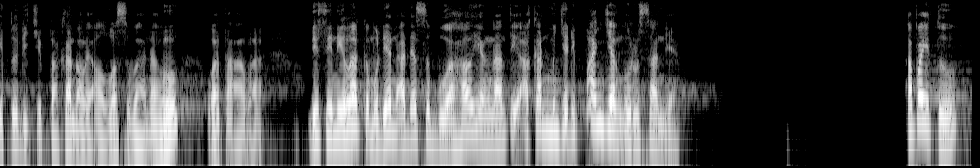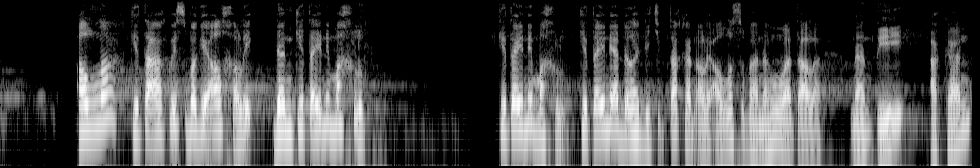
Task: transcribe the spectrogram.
itu diciptakan oleh Allah Subhanahu wa taala. Di sinilah kemudian ada sebuah hal yang nanti akan menjadi panjang urusannya. Apa itu? Allah kita akui sebagai Al-Khaliq dan kita ini makhluk. Kita ini makhluk. Kita ini adalah diciptakan oleh Allah Subhanahu wa taala. Nanti akan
